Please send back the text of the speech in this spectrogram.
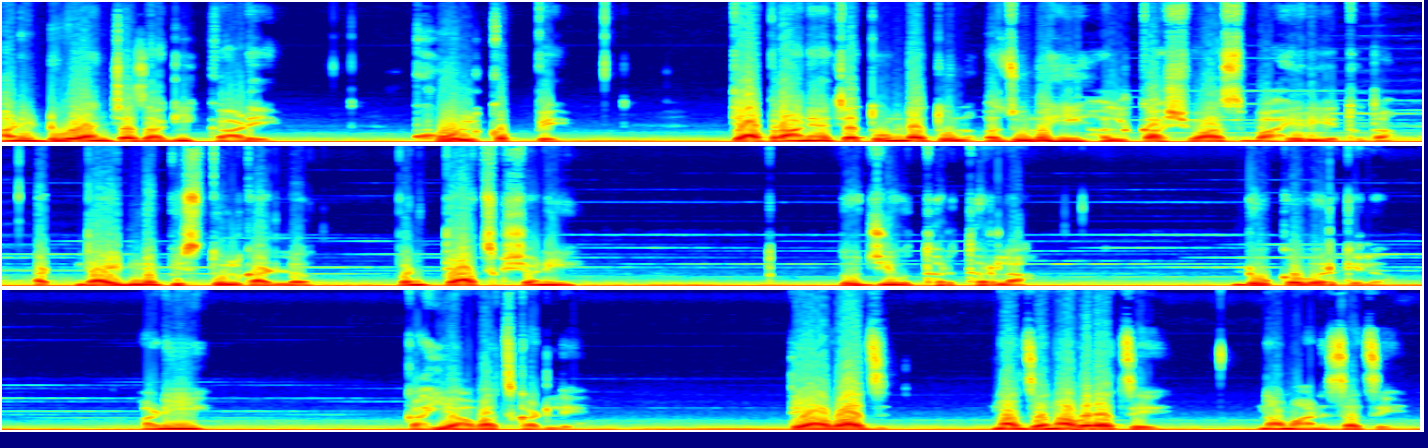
आणि डोळ्यांच्या जागी काळे. खोल कप्पे. त्या प्राण्याच्या तोंडातून अजूनही हलका श्वास बाहेर येत होता. गाईडने पिस्तूल काढलं पण त्याच क्षणी तो जीव थरथरला. डोकं वर केलं आणि काही आवाज काढले. ते आवाज ना जनावराचे ना माणसाचे.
